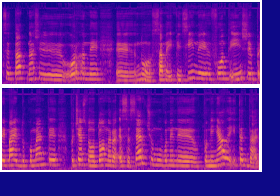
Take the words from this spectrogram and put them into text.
це так, наші органи, ну саме і пенсійний фонд, і інші приймають документи почесного донора СССР, чому вони не поміняли і так далі.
